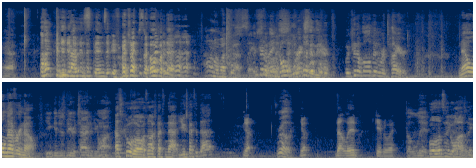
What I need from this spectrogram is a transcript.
Yeah. he grabs it and spins it before he tries to open it. I don't know much about safe. There could have been gold bricks in there. We could have all been retired. Now we'll never know. You could just be retired if you want. That's cool though. I was not expecting that. You expected that? Yep. Really? Yep. That lid gave it away. The lid. Well, let's go on. It's gonna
